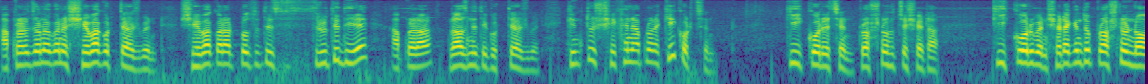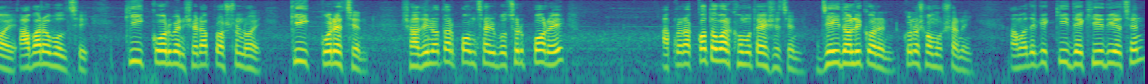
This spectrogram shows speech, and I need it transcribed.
আপনারা জনগণের সেবা করতে আসবেন। সেবা করার প্রতিশ্রুতি দিয়ে আপনারা রাজনীতি করতে আসবেন। কিন্তু সেখানে আপনারা কি করছেন? কি করেছেন? প্রশ্ন হচ্ছে সেটা। কি করবেন? সেটা কিন্তু প্রশ্ন নয়। আবারও বলছি, কি করবেন সেটা প্রশ্ন নয়। কি করেছেন? স্বাধীনতার পঞ্চাশ বছর পরে আপনারা কতবার ক্ষমতায় এসেছেন? যেই দলই করেন, কোনো সমস্যা নেই। আমাদেরকে কি দেখিয়ে দিয়েছেন?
